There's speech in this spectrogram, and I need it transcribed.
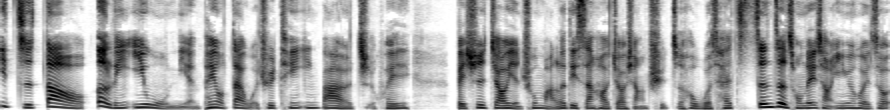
一直到二零一五年，朋友带我去听英巴尔指挥北市交演出马勒第三号交响曲之后，我才真正从那场音乐会之后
